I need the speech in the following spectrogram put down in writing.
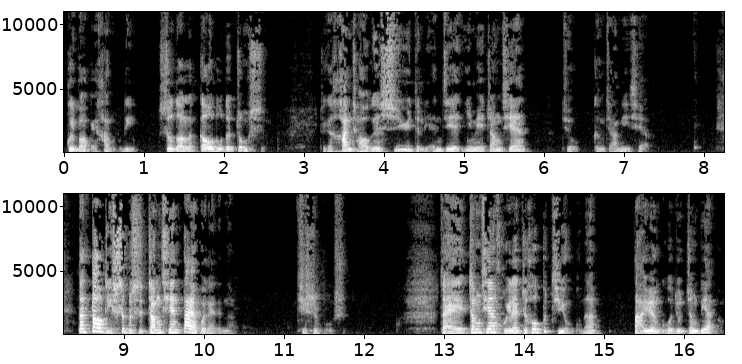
汇报给汉武帝，受到了高度的重视。这个汉朝跟西域的连接，因为张骞就更加密切了。但到底是不是张骞带回来的呢？其实不是。在张骞回来之后不久呢，大院国就政变了。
